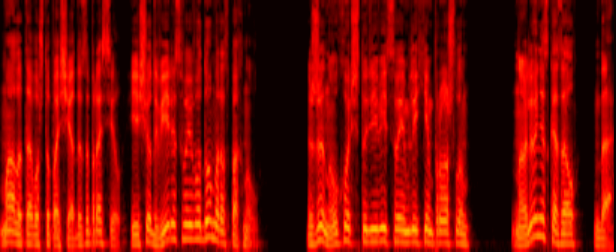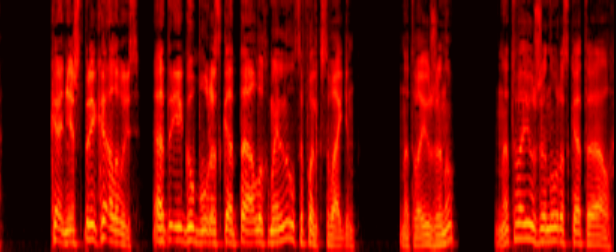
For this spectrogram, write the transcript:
Мало того, что пощады запросил, еще двери своего дома распахнул. Жену хочет удивить своим лихим прошлым. Но Леня сказал «да». «Конечно, прикалываюсь, а ты и губу раскатал», — ухмыльнулся Volkswagen. «На твою жену?» «На твою жену раскатал.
